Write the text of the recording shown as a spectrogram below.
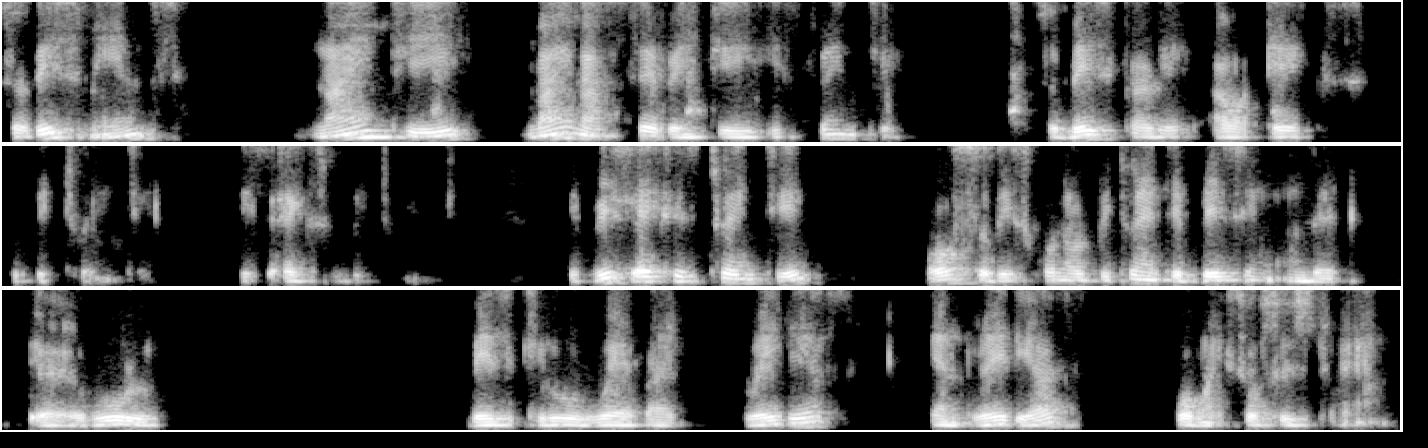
So this means 90 minus 70 is 20. So basically our x will be 20. This x will be 20. If this x is 20, also this corner will be 20 basing on the uh, rule, basic rule whereby radius and radius for my isosceles triangle.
